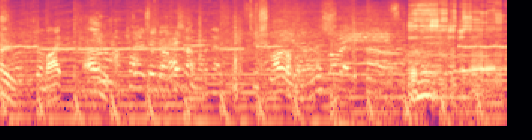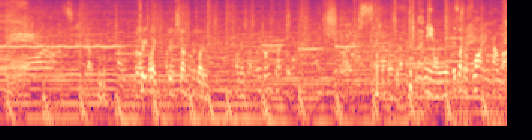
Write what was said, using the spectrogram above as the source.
There, Mike. Mike. Too slow, man. Quick, quick, quick, quick, quick. It's like a flying camera.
